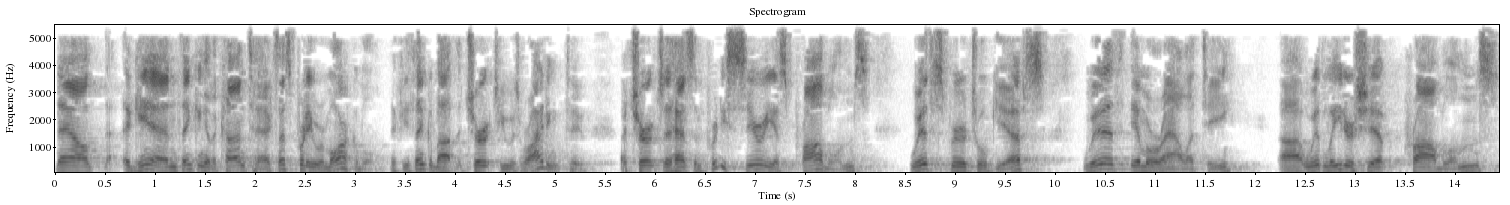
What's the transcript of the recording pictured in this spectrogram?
Now, again, thinking of the context, that's pretty remarkable. If you think about the church he was writing to, a church that had some pretty serious problems with spiritual gifts, with immorality, uh, with leadership problems,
